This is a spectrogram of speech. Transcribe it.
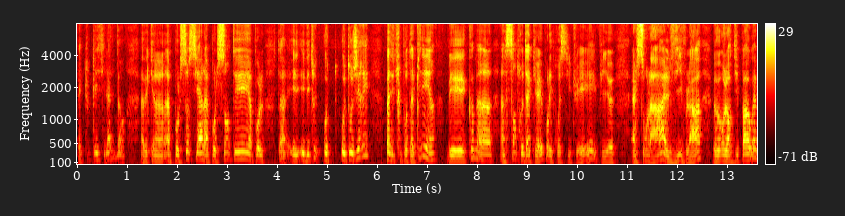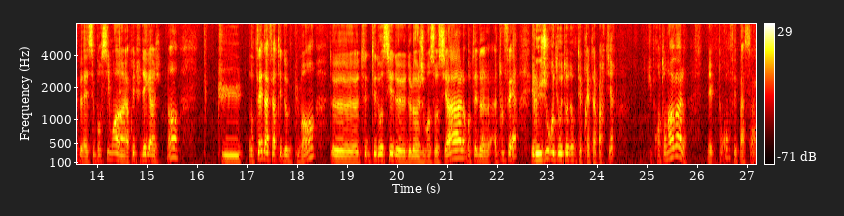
mais toutes les filles là-dedans, avec un, pôle social, un pôle santé, un pôle... Et, et des trucs autogérés pas des trucs pour tapiner, hein, mais comme un, centre d'accueil pour les prostituées. Et puis, euh, elles sont là, elles vivent là. Euh, on leur dit pas, ouais, ben, c'est pour six mois, hein, après tu dégages. Non, tu, on t'aide à faire tes documents, tes dossiers de, logement social, on t'aide à, tout faire. Et le jour où tu es autonome, tu es prêt à partir, tu prends ton envol. Mais pourquoi on fait pas ça?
